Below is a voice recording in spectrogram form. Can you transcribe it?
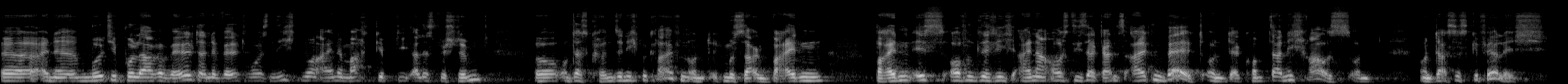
äh, eine multipolare Welt, eine Welt, wo es nicht nur eine Macht gibt, die alles bestimmt. Äh, und das können sie nicht begreifen. Und ich muss sagen, Biden, Biden ist offensichtlich einer aus dieser ganz alten Welt und der kommt da nicht raus. Und, und das ist gefährlich.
